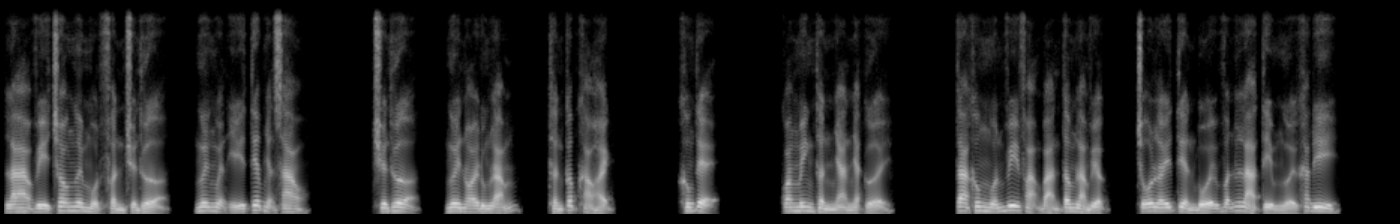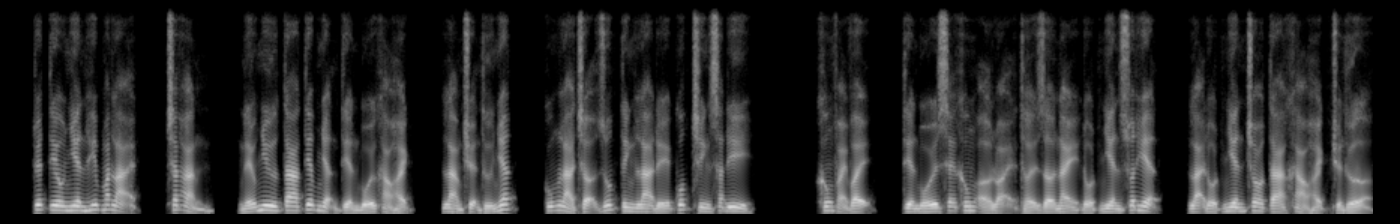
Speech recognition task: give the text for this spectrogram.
là vì cho ngươi một phần truyền thừa, ngươi nguyện ý tiếp nhận sao? Truyền thừa, ngươi nói đúng lắm, thần cấp khảo hạch. Không tệ. Quang minh thần nhàn nhạt cười. Ta không muốn vi phạm bản tâm làm việc, chỗ lấy tiền bối vẫn là tìm người khác đi. Tuyết tiêu nhiên híp mắt lại, chắc hẳn, nếu như ta tiếp nhận tiền bối khảo hạch, làm chuyện thứ nhất, cũng là trợ giúp tinh la đế quốc trinh sát đi. Không phải vậy, tiền bối sẽ không ở loại thời giờ này đột nhiên xuất hiện, lại đột nhiên cho ta khảo hạch truyền thừa.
